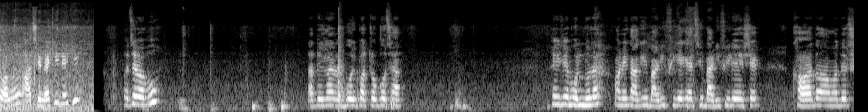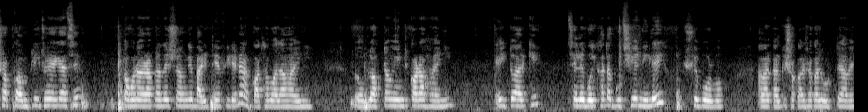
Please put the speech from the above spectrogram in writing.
চলো, আছে নাকি দেখি? আচ্ছা বাবু? তাতে বইপত্র গোছা। এই যে বন্ধুরা, অনেক আগে বাড়ি ফিরে গেছি, বাড়ি ফিরে এসে খাওয়া দাওয়া আমাদের সব কমপ্লিট হয়ে গেছে। তখন আর আপনাদের সঙ্গে বাড়িতে ফিরে না কথা বলা হয়নি, তো ব্লগটাও এন্ড করা হয়নি। এই তো আর কি, ছেলে বই খাতা গুছিয়ে নিলেই শুয়ে পড়ব। আবার কালকে সকাল সকাল উঠতে হবে।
